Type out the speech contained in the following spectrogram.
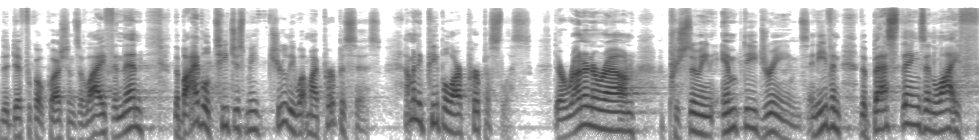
the difficult questions of life. And then the Bible teaches me truly what my purpose is. How many people are purposeless? They're running around pursuing empty dreams. And even the best things in life,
